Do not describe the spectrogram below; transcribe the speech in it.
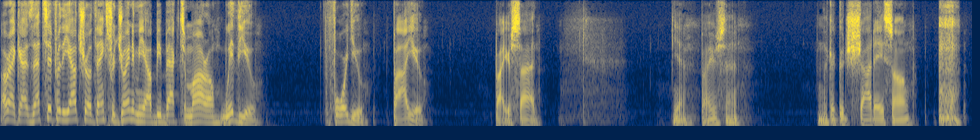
All right, guys, that's it for the outro. Thanks for joining me. I'll be back tomorrow with you, for you, by you, by your side. Yeah, by your side. Like a good Sade song.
